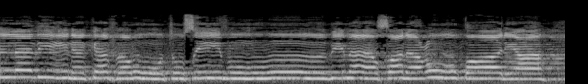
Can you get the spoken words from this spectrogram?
الذين كفروا تصيبهم بما صنعوا قارعة.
